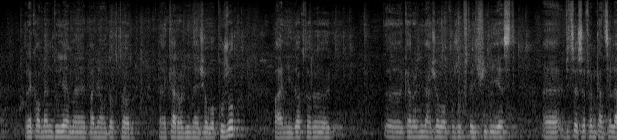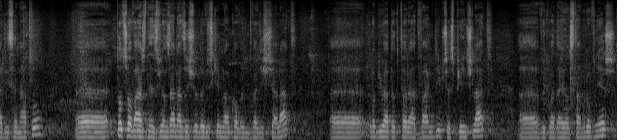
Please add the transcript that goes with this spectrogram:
rekomendujemy panią doktor e, Karolinę Zioło-Pużuk. Pani doktor e, Karolina Zioło-Pużuk w tej chwili jest e, wiceszefem Kancelarii Senatu. E, To, co ważne, związana ze środowiskiem naukowym 20 lat. E, Robiła doktorat w Anglii przez 5 lat, e, wykładając tam również.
